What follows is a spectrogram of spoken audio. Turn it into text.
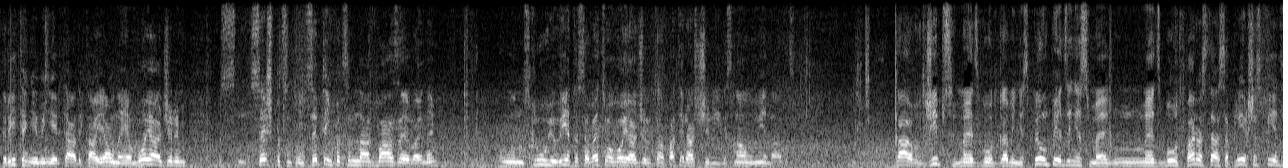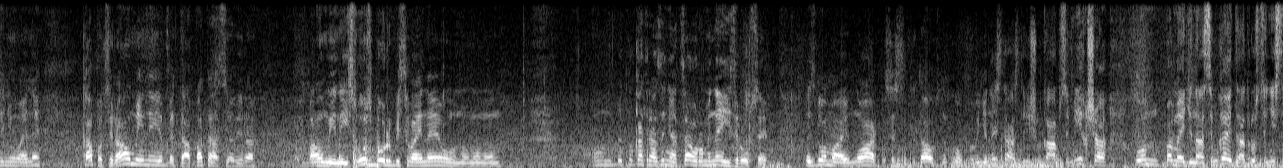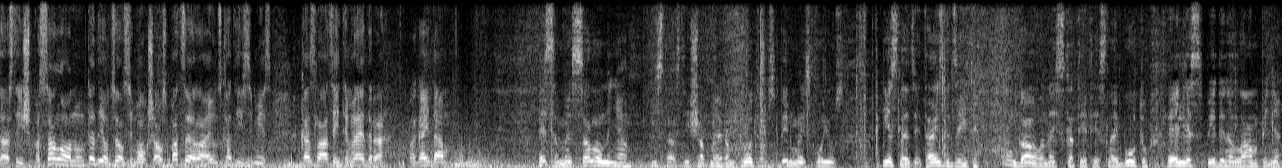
Riteņi viņi ir tādi kā jaunajam Voyagerim. 16 un 17 nāk bāzē, vai ne? Un skrūju vietas ar veco Voyageru tāpat ir atšķirīgas, nav vienādas. Kā džips mēdz būt gaviņas pilnpiedziņas, mēdz būt parastās ar priekšas piedziņu, vai ne? Kapots ir alumīnija, bet tāpatās jau ir alumīnijas uzburbis, vai ne? Un, un, un, un, un, bet nu, katrā ziņā caurumi neizrūsē. Es domāju, no ārpuses daudz neko par viņu nestāstīšu. Kāpsim iekšā un pamēģināsim gaitā. Drusciņi izstāstīšu pa salonu un tad jau celsim augšā uz pacēlāju un skatīsimies, kas lācītim vēderā. Pagaidām. Esam mēs saloniņā. Izstāstīšu apmēram, protams, pirmais, ko jūs ieslēdziet aizdedzīti un galvenais skatieties, lai būtu eļas spiedina lampiņa,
